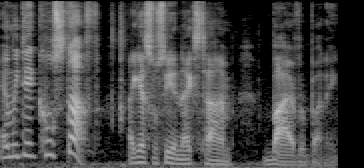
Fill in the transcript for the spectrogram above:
and we did cool stuff. I guess we'll see you next time. Bye, everybody.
